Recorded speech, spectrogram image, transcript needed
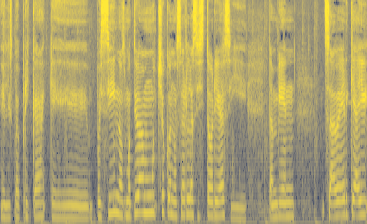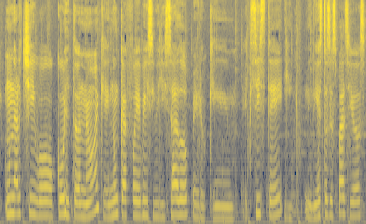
Elis Paprika, que pues sí, nos motiva mucho conocer las historias y también saber que hay un archivo oculto, ¿no? Que nunca fue visibilizado, pero que existe y, y estos espacios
